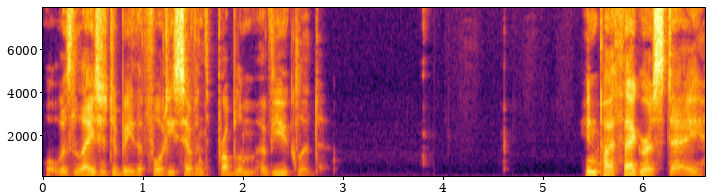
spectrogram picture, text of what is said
what was later to be the 47th problem of Euclid. In Pythagoras' day,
